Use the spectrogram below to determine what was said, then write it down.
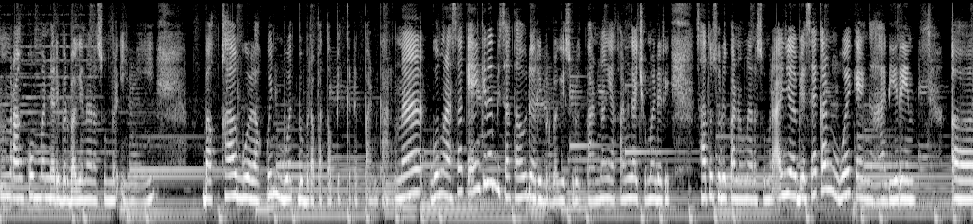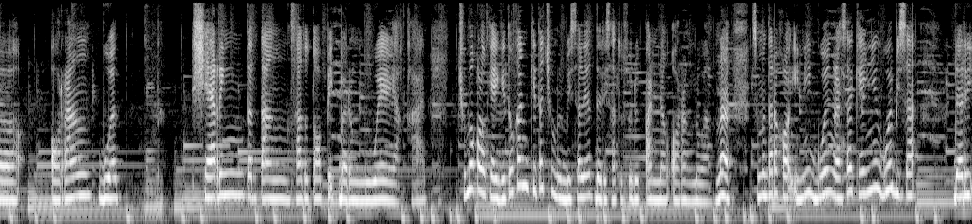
merangkuman dari berbagai narasumber ini bakal gue lakuin buat beberapa topik ke depan. Karena gue ngerasa kayaknya kita bisa tahu dari berbagai sudut pandang ya kan. Gak cuma dari satu sudut pandang narasumber aja. Biasanya kan gue kayak ngehadirin uh, orang buat sharing tentang satu topik bareng gue ya kan? Cuma kalau kayak gitu kan kita cuma bisa lihat dari satu sudut pandang orang doang. Nah, sementara kalau ini gue ngerasa kayaknya gue bisa dari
